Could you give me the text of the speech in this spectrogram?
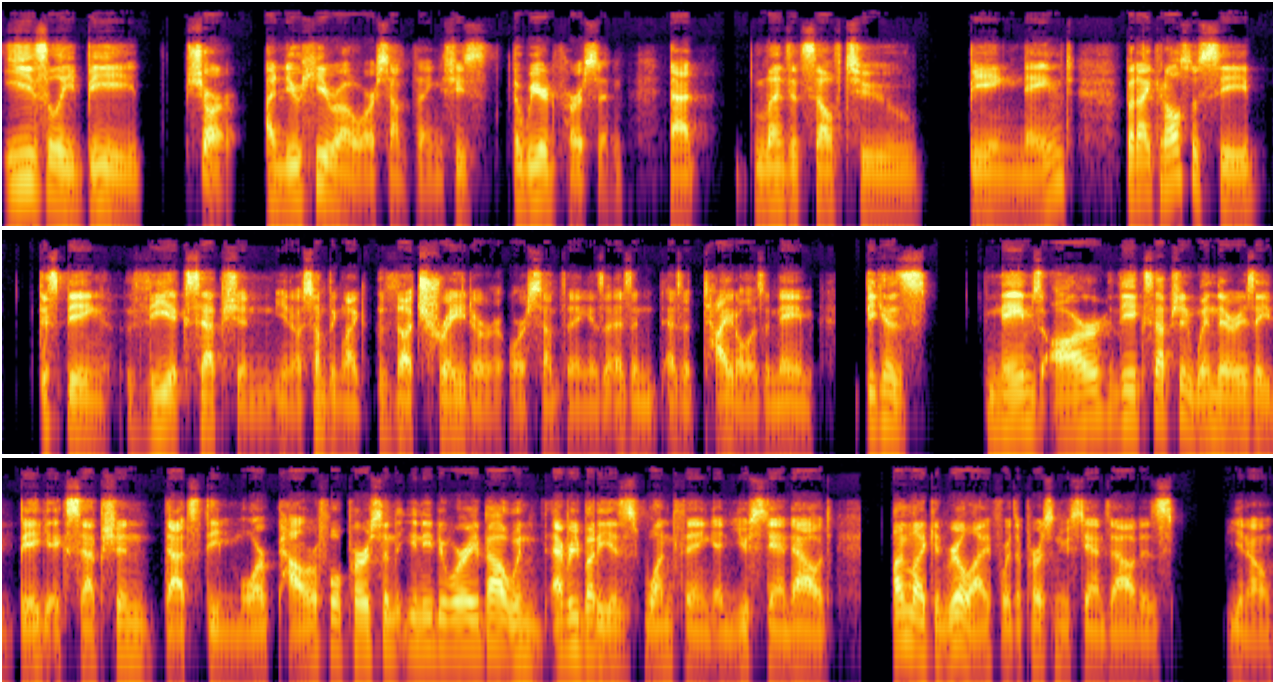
easily be, sure, a new hero or something. She's the weird person that lends itself to being named. But I can also see this being the exception, you know, something like the traitor or something as as an as a title, as a name, because names are the exception. When there is a big exception, that's the more powerful person that you need to worry about. When everybody is one thing and you stand out, unlike in real life where the person who stands out is, you know,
